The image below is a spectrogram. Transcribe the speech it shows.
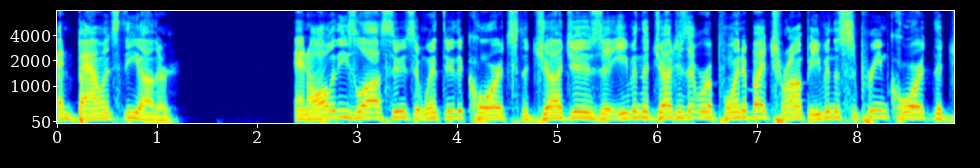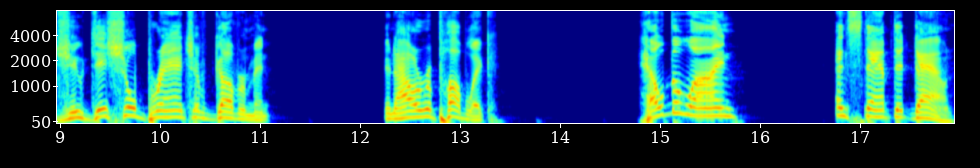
and balanced the other. And all of these lawsuits that went through the courts, the judges, uh, even the judges that were appointed by Trump, even the Supreme Court, the judicial branch of government in our republic held the line and stamped it down.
